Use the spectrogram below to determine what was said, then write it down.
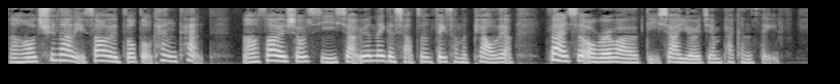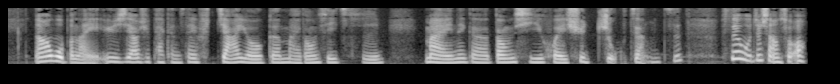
然后去那里稍微走走看看，然后稍微休息一下，因为那个小镇非常的漂亮。再来是 Orewa 的底下有一间 Pack and Save，然后我本来也预计要去 Pack and Save 加油跟买东西吃。买那个东西回去煮这样子，所以我就想说，哦，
